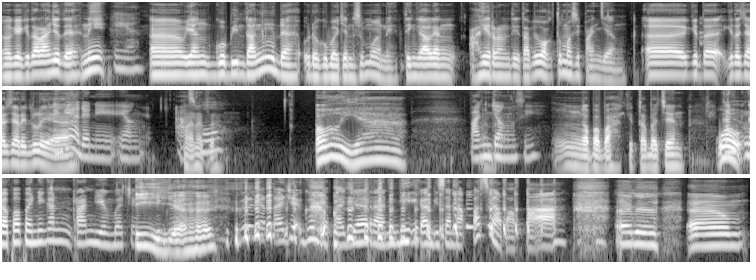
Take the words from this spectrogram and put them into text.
Oke kita lanjut ya. Nih Iya. eh, yang gue bintangin udah udah gue bacain semua nih. Tinggal yang akhir nanti tapi waktu masih panjang. Eh kita kita cari-cari dulu ya. Ini ada nih yang Mana tuh? Oh iya. panjang sih nggak apa-apa kita bacain. Kan Wow. nggak apa-apa ini kan Randi yang baca gue- iya. gue lihat aja gue lihat aja Randi bisa napas nggak apa-apa Aduh. em,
